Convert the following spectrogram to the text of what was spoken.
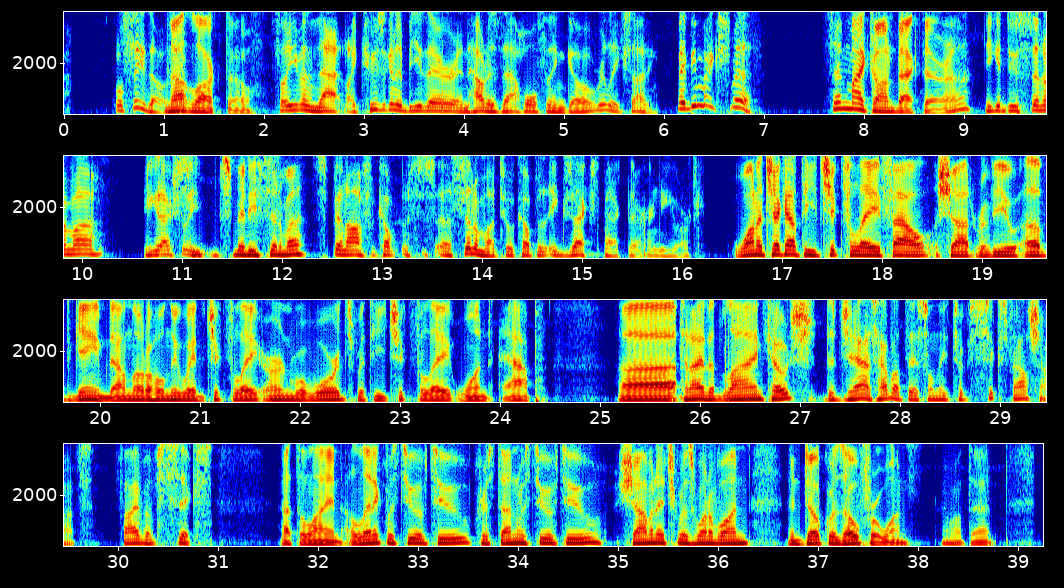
we'll see though. Not luck though. So even that, like, who's going to be there, and how does that whole thing go? Really exciting. Maybe Mike Smith. Send Mike on back there, huh? He could do cinema. He could actually S- Smitty cinema spin off a couple uh, cinema to a couple of execs back there in New York. Want to check out the Chick fil A foul shot review of the game? Download a whole new way to Chick fil A earn rewards with the Chick fil A One app. Uh, tonight at line, coach, the Jazz, how about this? Only took six foul shots, five of six at the line. Olynyk was two of two. Kris Dunn was two of two. Samanic was one of one. And Doak was 0 for one. How about that?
